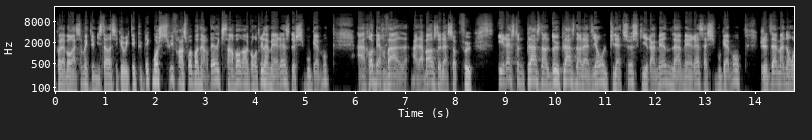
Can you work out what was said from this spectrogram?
collaboration avec le ministère de la Sécurité publique. Moi, je suis François Bonnardel qui s'en va rencontrer la mairesse de Chibougamau à Robertval, à la base de la Sopfeu. Il reste une place dans deux places dans l'avion, le Pilatus qui ramène la mairesse à Chibougamau. Je dis à Manon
